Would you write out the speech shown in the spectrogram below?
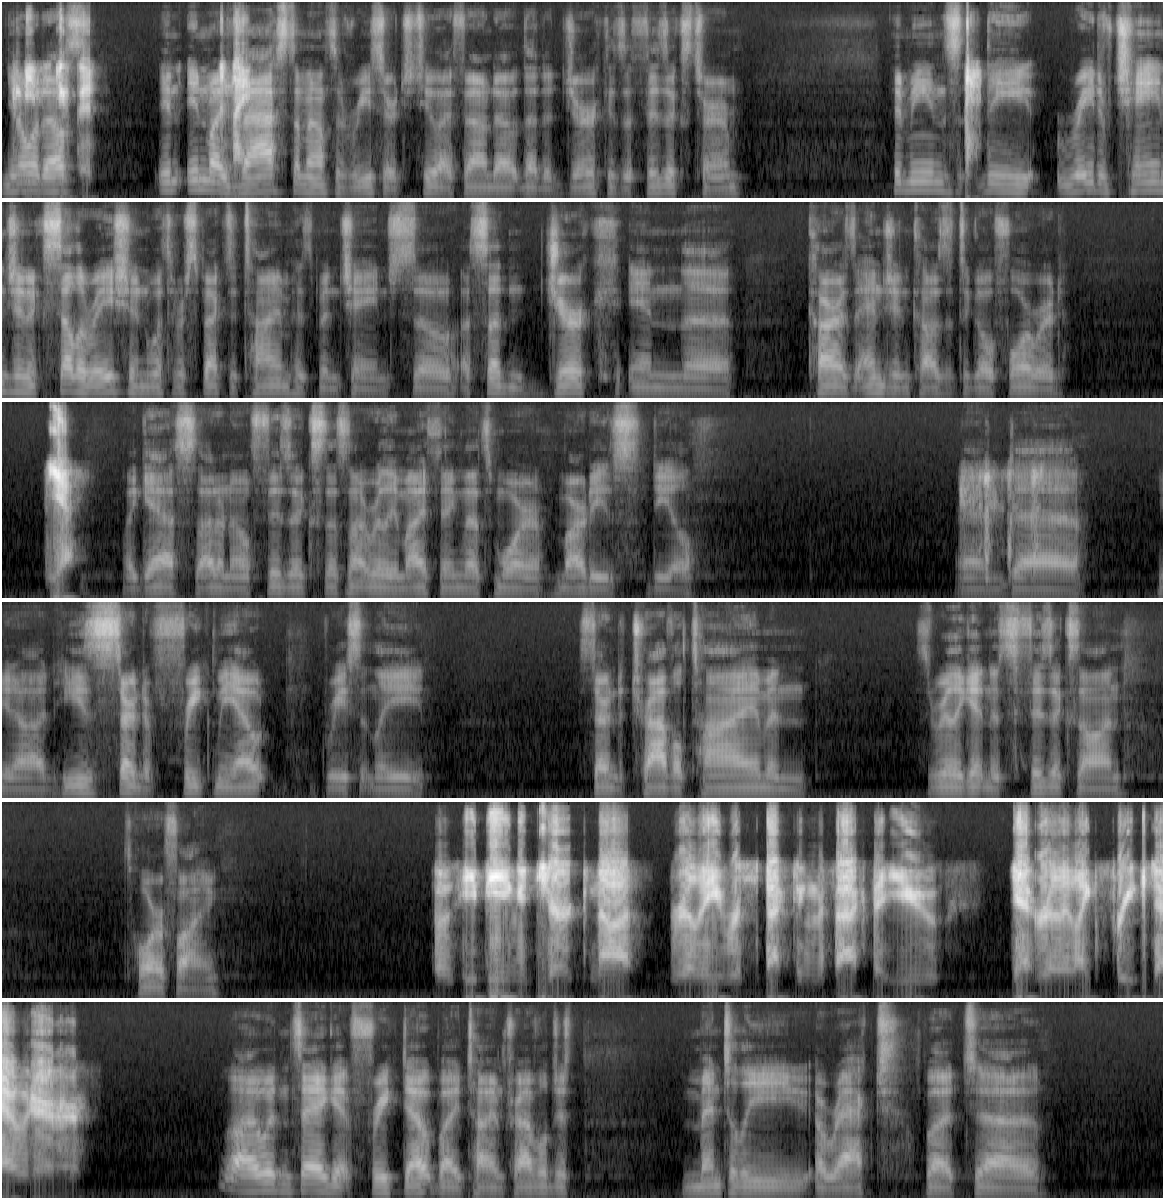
you know what else? In in my vast amounts of research too, I found out that a jerk is a physics term. It means the rate of change and acceleration with respect to time has been changed. So a sudden jerk in the car's engine caused it to go forward. Yeah. I guess I don't know physics. That's not really my thing. That's more Marty's deal. And uh, you know he's starting to freak me out recently. Starting to travel time and he's really getting his physics on. It's horrifying. So is he being a jerk, not really respecting the fact that you get really like freaked out or Well, I wouldn't say I get freaked out by time travel, just mentally erect. But, uh,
